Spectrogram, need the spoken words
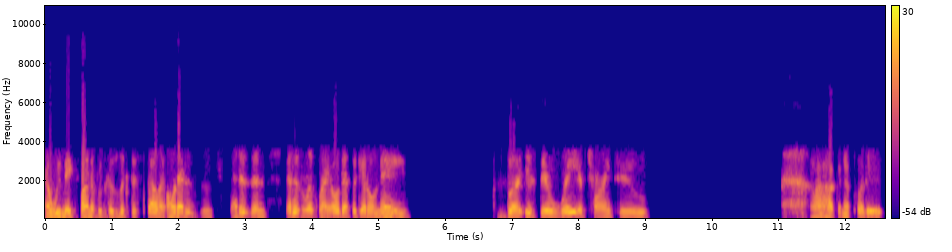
And we make fun of it because look at the spelling. Oh, that isn't, that isn't, that doesn't look right. Oh, that's a ghetto name. But it's their way of trying to, how can I put it?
